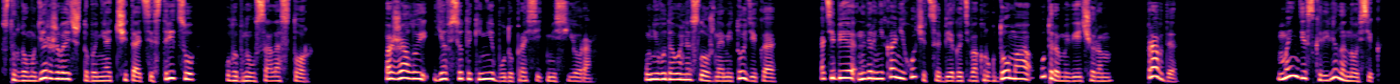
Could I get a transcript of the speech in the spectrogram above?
с трудом удерживаясь, чтобы не отчитать сестрицу, улыбнулся Аластор. Пожалуй, я все таки не буду просить месьёра. У него довольно сложная методика, а тебе наверняка не хочется бегать вокруг дома утром и вечером. Правда? Мэнди скривила носик,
